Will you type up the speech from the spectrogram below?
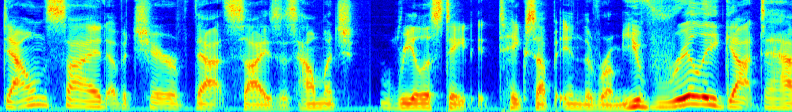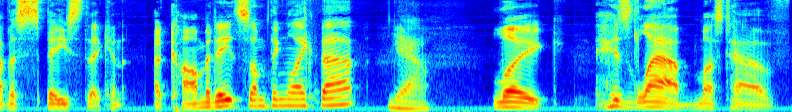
downside of a chair of that size is how much real estate it takes up in the room. You've really got to have a space that can accommodate something like that. Yeah. Like his lab must have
